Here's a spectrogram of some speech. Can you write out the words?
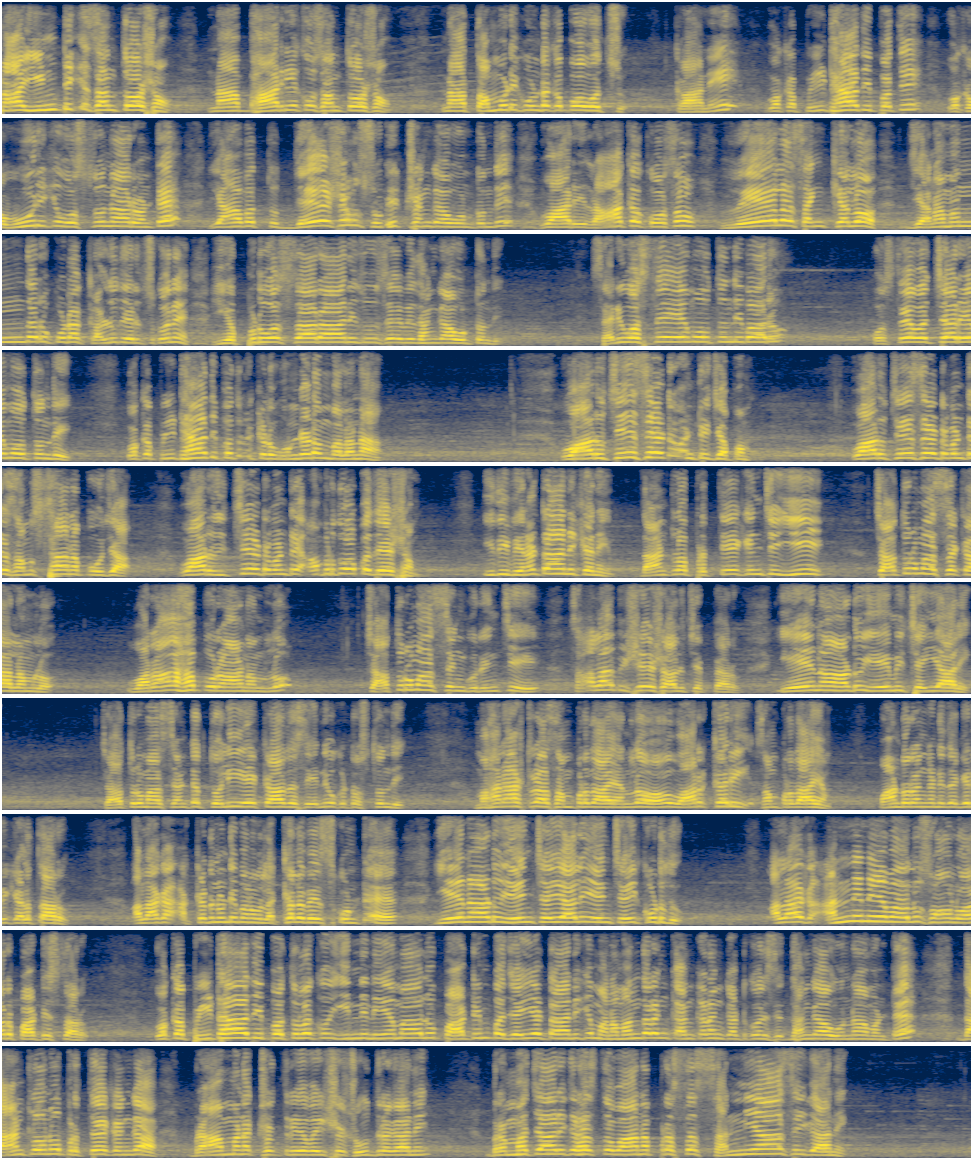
నా ఇంటికి సంతోషం నా భార్యకు సంతోషం నా తమ్ముడికి ఉండకపోవచ్చు. కానీ ఒక పీఠాధిపతి ఒక ఊరికి వస్తున్నారు అంటే యావత్తు దేశం సుభిక్షంగా ఉంటుంది. వారి రాక కోసం వేల సంఖ్యలో జనమందరూ కూడా కళ్ళు తెరుచుకొని ఎప్పుడు వస్తారా అని చూసే విధంగా ఉంటుంది. సరి వస్తే ఏమవుతుంది వారు? వస్తే వచ్చారేమవుతుంది ఒక పీఠాధిపతులు ఇక్కడ ఉండడం వలన వారు చేసేటువంటి జపం వారు చేసేటువంటి సంస్థాన పూజ వారు ఇచ్చేటువంటి అమృతోపదేశం ఇది వినటానికని దాంట్లో ప్రత్యేకించి ఈ చాతుర్మాస్య కాలంలో వరాహ పురాణంలో చాతుర్మాస్యం గురించి చాలా విశేషాలు చెప్పారు. ఏనాడు ఏమి చెయ్యాలి? చాతుర్మాస్యం అంటే తొలి ఏకాదశి అని ఒకటి వస్తుంది. మహారాష్ట్ర సంప్రదాయంలో వార్కరి సంప్రదాయం పాండురంగని దగ్గరికి వెళ్తారు. అలాగా అక్కడ నుండి మనం లెక్కలు వేసుకుంటే ఏనాడు ఏం చేయాలి ఏం చేయకూడదు అలాగ అన్ని నియమాలు స్వామివారు పాటిస్తారు. ఒక పీఠాధిపతులకు ఇన్ని నియమాలు పాటింపజేయటానికి మనమందరం కంకణం కట్టుకొని సిద్ధంగా ఉన్నామంటే దాంట్లోనూ ప్రత్యేకంగా బ్రాహ్మణ క్షత్రియ వైశ్య శూద్ర కానీ బ్రహ్మచారి గ్రహస్థ వానప్రస్థ సన్యాసి కానీ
